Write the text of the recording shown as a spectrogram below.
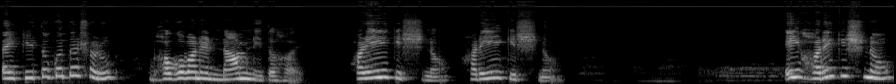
তাই কৃতজ্ঞতা স্বরূপ ভগবানের নাম নিতে হয়। হরে কৃষ্ণ হরে কৃষ্ণ। এই হরে কৃষ্ণ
